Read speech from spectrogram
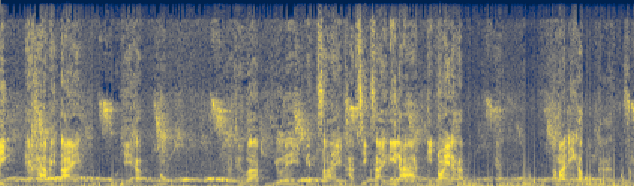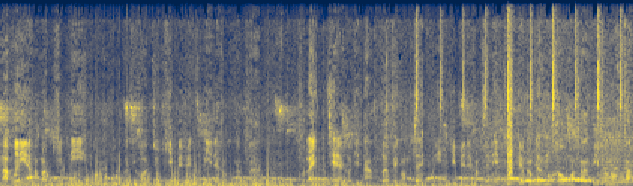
ปิ้ง แต่ขาไม่ตาย โอเคครับนกถือว่าอยู่ในเป็นสายขับสิกสายลีลานิดน้อยแหละครับประมาณนี้ครับผมกับสำหรับมื้อนี้นะครับเนาะคลิปนี้ก็จะขอจบคลิปไปเป็นสักนิดนะครับกดไลค์กดแชร์กดติดตามเพื่อเป็นกำลังใจผู้เห็นคลิปด้วยนะครับจะได้คลิปเกี่ยวกับเรื่องนกเขามาฝากพี่ฝากน้องฝาก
